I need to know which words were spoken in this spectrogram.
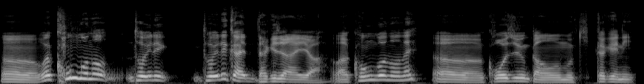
うん、これ今後のトイレトイレ界だけじゃないや、まあ、今後のね、うん、好循環を生むきっかけに。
